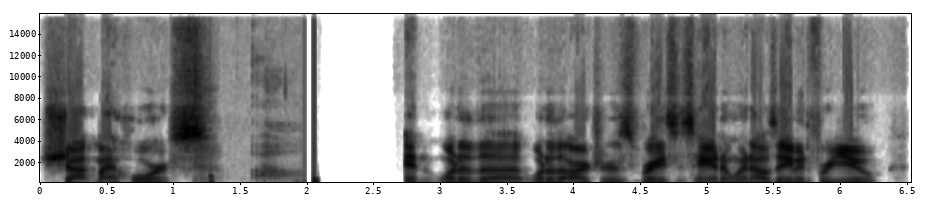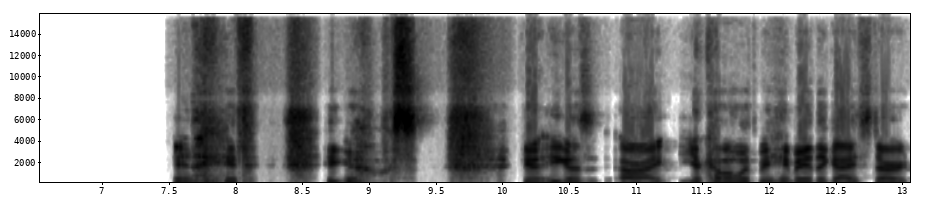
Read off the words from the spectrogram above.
shot my horse?" And one of the one of the archers raised his hand and went, "I was aiming for you." And he goes, he goes, "All right, you're coming with me." He made the guy start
